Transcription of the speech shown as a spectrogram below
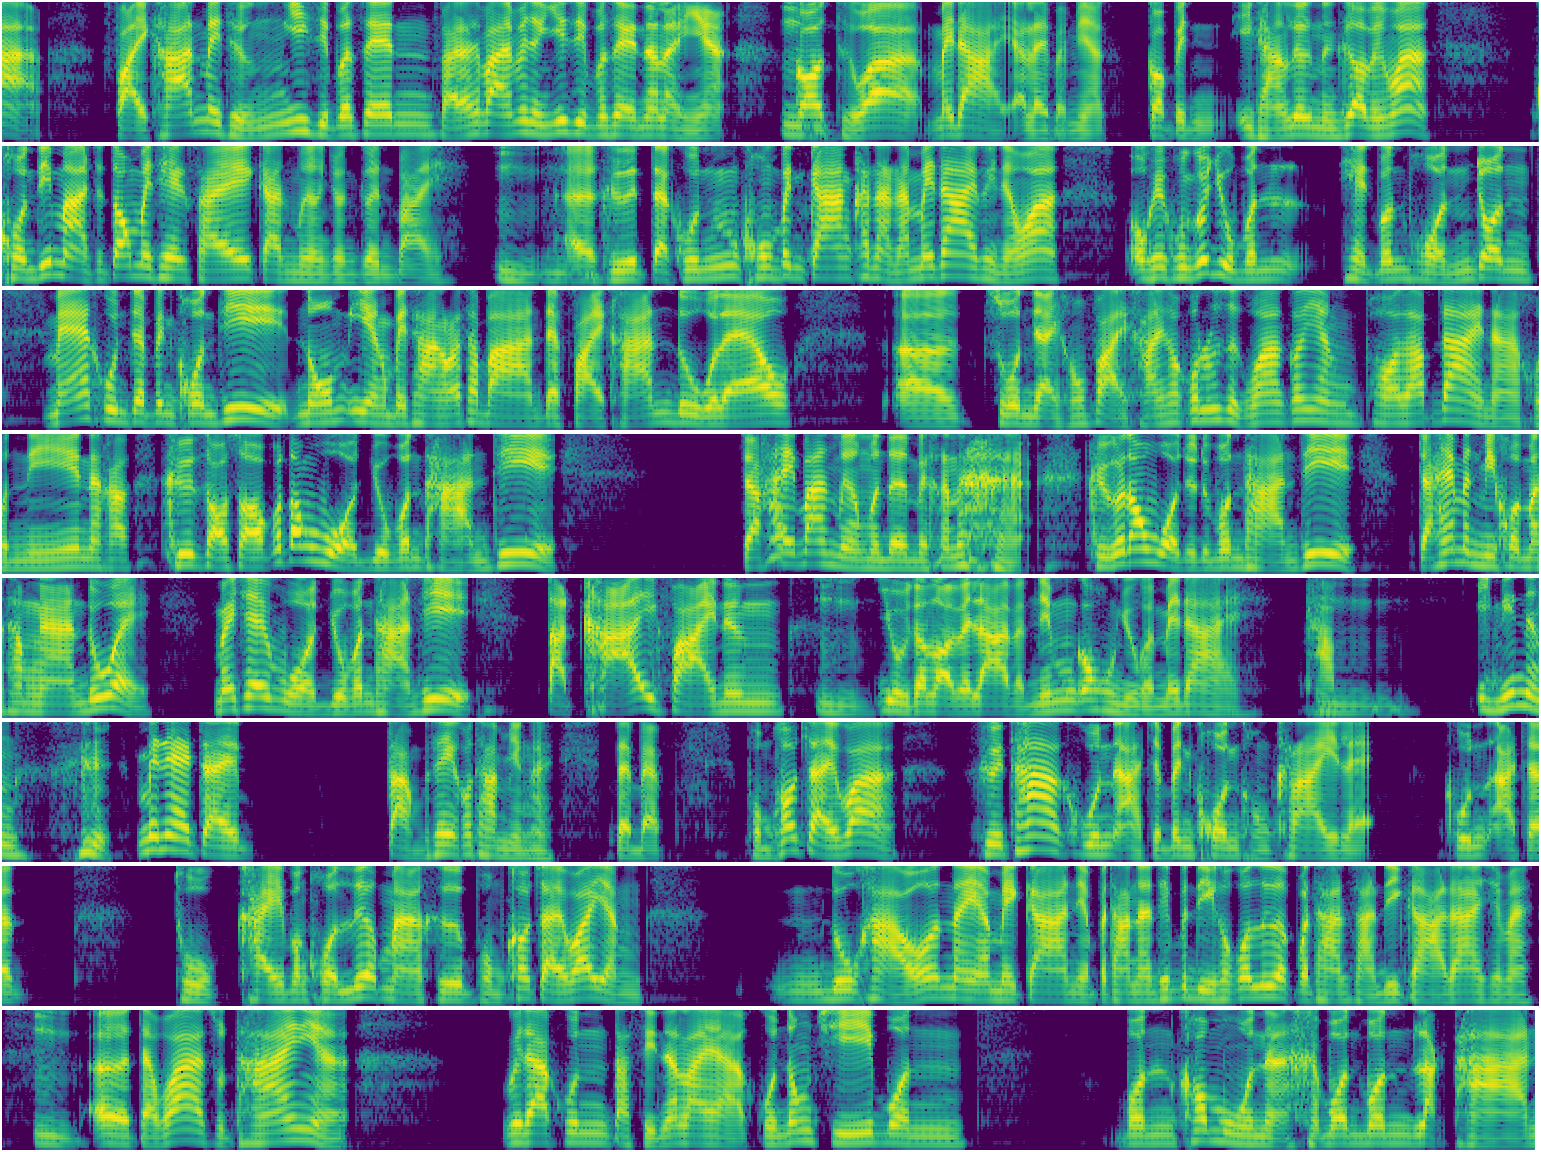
ฝ่ายค้านไม่ถึง 20%ฝ่ายรัฐบาลไม่ถึง 20%อะไรเงี้ยอืมก็ถือว่าไม่ได้อะไรแบบเนี้ยก็เป็นอีกทางเรื่องหนึ่งคือเอาเป็นว่า คนที่มาจะต้องไม่เทคไซส์การเมืองจนเกินไปอืมอืมเออคือแต่คุณคงเป็นกลางขนาดนั้นไม่ได้เพียงแต่ว่า โอเคคุณก็อยู่บนเหตุบนผลจนแม้คุณจะเป็นคนที่โน้มเอียงไปทางรัฐบาล แต่ฝ่ายค้านดูแล้วเอ่อ ส่วนใหญ่ของฝ่ายค้านเขาก็รู้สึกว่าก็ยังพอรับได้นะคนนี้นะครับ คือสสก็ต้องโหวตอยู่บนฐานที่จะให้บ้านเมืองมันเดินไปข้างหน้า คือก็ต้องโหวตอยู่บนฐานที่จะให้มันมีคนมาทำงานด้วย ไม่ใช่โหวตอยู่บนฐานที่ตัดขาอีกฝ่ายหนึ่งอืมอยู่ตลอดเวลาแบบนี้มันก็คงอยู่กันไม่ได้ครับอืมอีกนิดนึงไม่แน่ใจต่างประเทศเขาทำยังไง แต่แบบผมเข้าใจว่าคือถ้าคุณอาจจะเป็นคนของใครแหละ คุณอาจจะถูกใครบางคนเลือกมาคือ ผมเข้าใจว่าอย่าง ดูข่าวในอเมริกาเนี่ยประธานาธิบดีเขาก็เลือกประธานศาลฎีกาได้ใช่ไหมอืมเออแต่ว่าสุดท้ายเนี่ย เวลาคุณตัดสินอะไรอะ คุณต้องชี้บนบนข้อมูลอะ บนบนหลักฐาน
